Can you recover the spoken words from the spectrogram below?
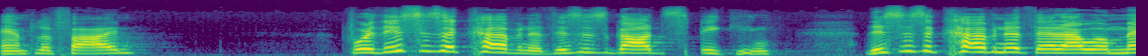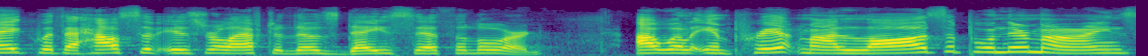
Amplified. For this is a covenant, this is God speaking. This is a covenant that I will make with the house of Israel after those days, saith the Lord. I will imprint my laws upon their minds,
